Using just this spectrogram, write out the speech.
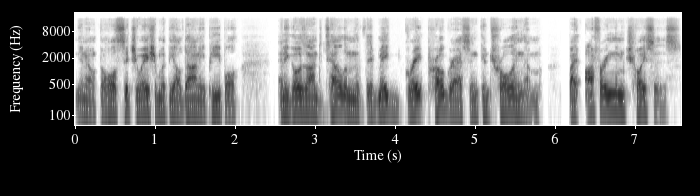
you know the whole situation with the Aldhani people, and he goes on to tell them that they've made great progress in controlling them by offering them choices,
